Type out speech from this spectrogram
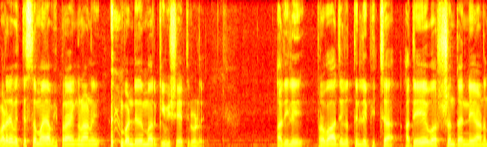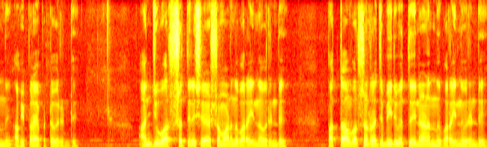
വളരെ വ്യത്യസ്തമായ അഭിപ്രായങ്ങളാണ് പണ്ഡിതന്മാർക്ക് ഈ വിഷയത്തിലുള്ളത്. അതിൽ പ്രവാചകത്തിൽ ലഭിച്ച അതേ വർഷം തന്നെയാണെന്ന് അഭിപ്രായപ്പെട്ടവരുണ്ട്. അഞ്ചു വർഷത്തിന് ശേഷമാണെന്ന് പറയുന്നവരുണ്ട്. പത്താം വർഷം റജബ് ഇരുപത്തിനാണെന്ന് പറയുന്നവരുണ്ട്.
